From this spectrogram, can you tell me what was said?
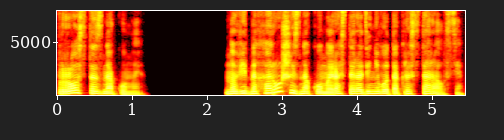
просто знакомый». «Но, видно, хороший знакомый, раз ты ради него так расстарался».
